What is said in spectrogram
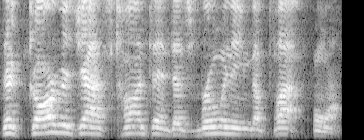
the garbage ass content that's ruining the platform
